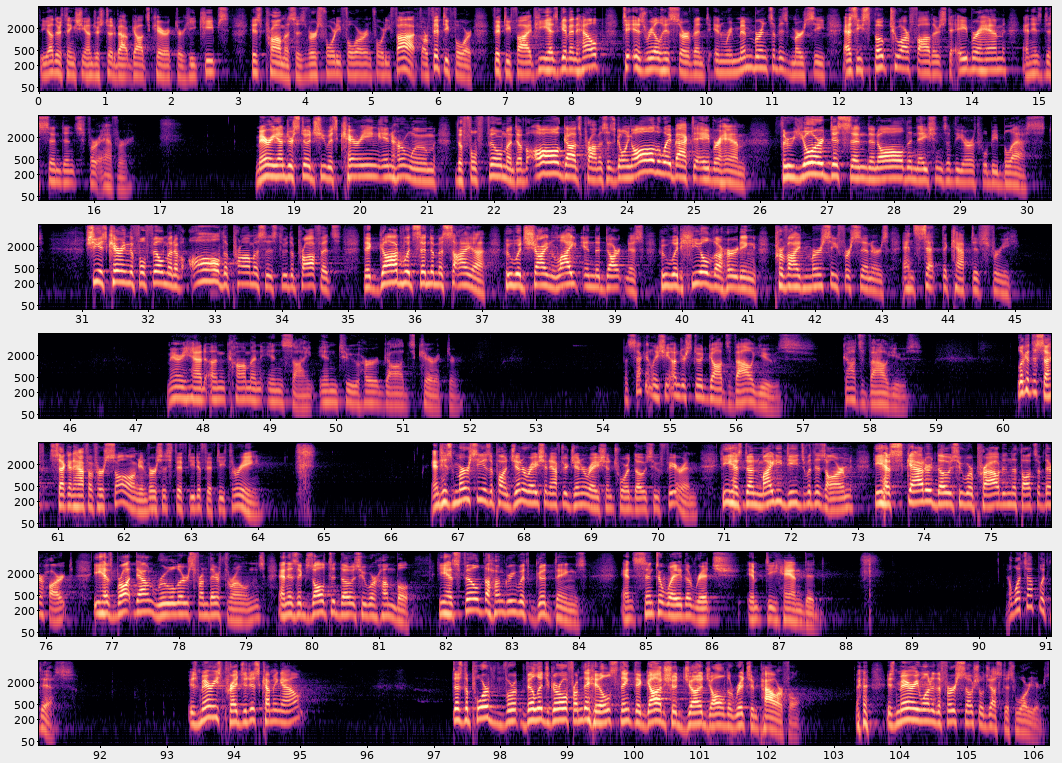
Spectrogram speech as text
The other thing she understood about God's character, he keeps his promises. Verse 44 and 45, or 54, 55. He has given help to Israel, his servant, in remembrance of his mercy, as he spoke to our fathers, to Abraham and his descendants forever. Mary understood she was carrying in her womb the fulfillment of all God's promises, going all the way back to Abraham through your descendant, all the nations of the earth will be blessed. She is carrying the fulfillment of all the promises through the prophets that God would send a Messiah who would shine light in the darkness, who would heal the hurting, provide mercy for sinners, and set the captives free. Mary had uncommon insight into her God's character. But secondly, she understood God's values. God's values. Look at the sec- second half of her song in verses 50 to 53. And his mercy is upon generation after generation toward those who fear him. He has done mighty deeds with his arm. He has scattered those who were proud in the thoughts of their heart. He has brought down rulers from their thrones and has exalted those who were humble. He has filled the hungry with good things and sent away the rich empty handed. Now, what's up with this? Is Mary's prejudice coming out? Does the poor village girl from the hills think that God should judge all the rich and powerful? Is Mary one of the first social justice warriors?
